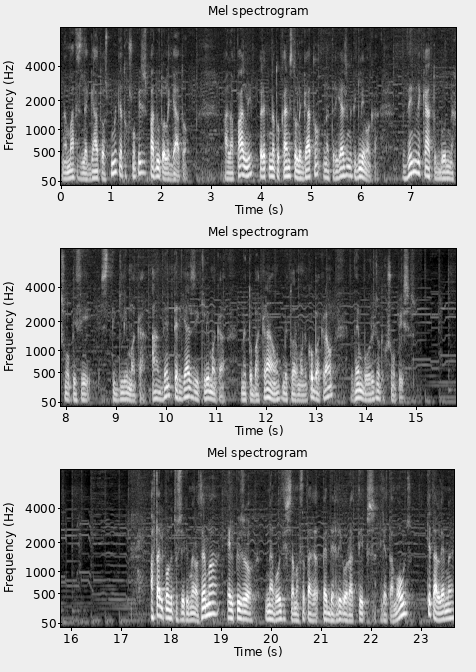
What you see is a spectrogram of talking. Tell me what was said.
να μάθεις legato ας πούμε και να το χρησιμοποιήσεις παντού το legato. Αλλά πάλι πρέπει να το κάνεις το legato να ταιριάζει με την κλίμακα δεν είναι κάτι που μπορεί να χρησιμοποιηθεί στην κλίμακα. Αν δεν ταιριάζει η κλίμακα με το background, με το αρμονικό background, δεν μπορείς να το χρησιμοποιήσεις. Αυτά λοιπόν για το συγκεκριμένο θέμα. Ελπίζω να βοήθησα με αυτά τα 5 γρήγορα tips για τα modes και τα λέμε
